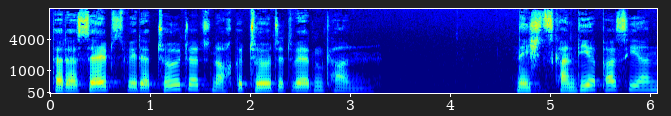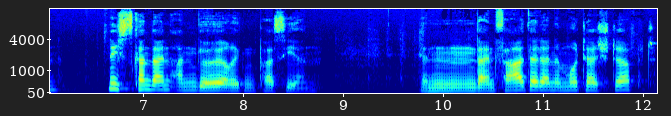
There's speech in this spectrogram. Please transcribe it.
da das Selbst weder tötet noch getötet werden kann. Nichts kann dir passieren, nichts kann deinen Angehörigen passieren. Wenn dein Vater, deine Mutter stirbt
